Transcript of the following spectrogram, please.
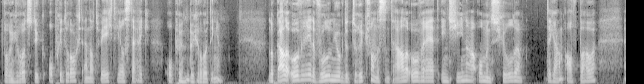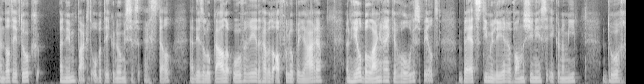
voor een groot stuk opgedroogd en dat weegt heel sterk op hun begrotingen. Lokale overheden voelen nu ook de druk van de centrale overheid in China om hun schulden te gaan afbouwen. En dat heeft ook een impact op het economisch herstel. En deze lokale overheden hebben de afgelopen jaren een heel belangrijke rol gespeeld bij het stimuleren van de Chinese economie door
